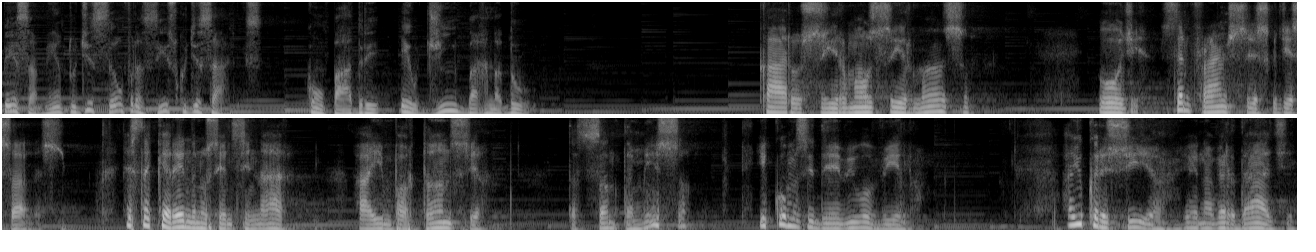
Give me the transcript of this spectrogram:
Pensamento de São Francisco de Sales, com o Padre Eudim Barnadu. Caros irmãos e irmãs, hoje São Francisco de Sales está querendo nos ensinar a importância da Santa Missa e como se deve ouvi-la. A Eucaristia é, na verdade,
